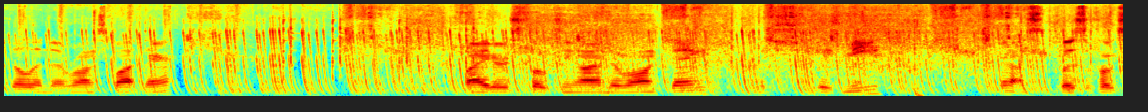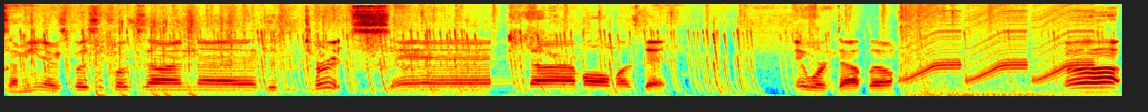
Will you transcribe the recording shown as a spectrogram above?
Still in the wrong spot there. Biters focusing on the wrong thing, which is me. They're not supposed to focus on me, they're supposed to focus on uh, the turrets. And I'm almost dead. It worked out though. Ah,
